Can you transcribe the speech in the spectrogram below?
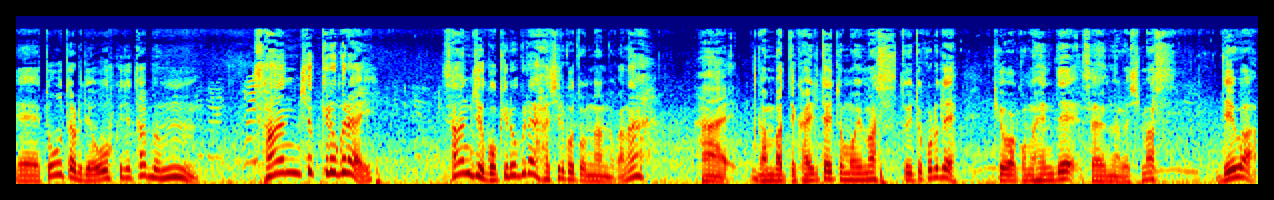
えートータルで往復で多分30キロぐらい35キロぐらい走ることになるのかな。はい。頑張って帰りたいと思います。というところで今日はこの辺でさよならします。では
